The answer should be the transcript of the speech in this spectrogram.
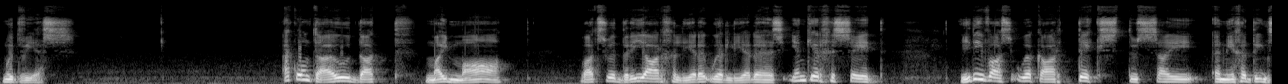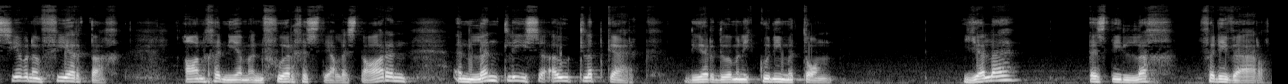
moet wees. Ek onthou dat my ma wat so 3 jaar gelede oorlede is, een keer gesê het hierdie was ook haar teks toe sy in 1947 aangeneem en voorgestel is daarin in Lindley se ou klipkerk deur Dominee Koenie Meton. Julle is die lig vir die wêreld.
